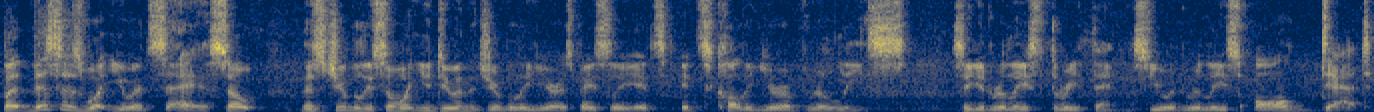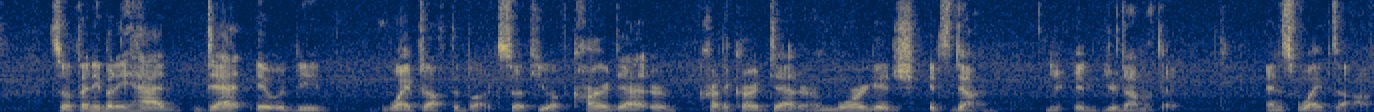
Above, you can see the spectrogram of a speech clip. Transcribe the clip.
but this is what you would say. So this jubilee. So what you do in the jubilee year is basically it's it's called a year of release. So you'd release three things. You would release all debt. So if anybody had debt, it would be wiped off the book. So if you have car debt or credit card debt or a mortgage, it's done. You're done with it, and it's wiped off.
